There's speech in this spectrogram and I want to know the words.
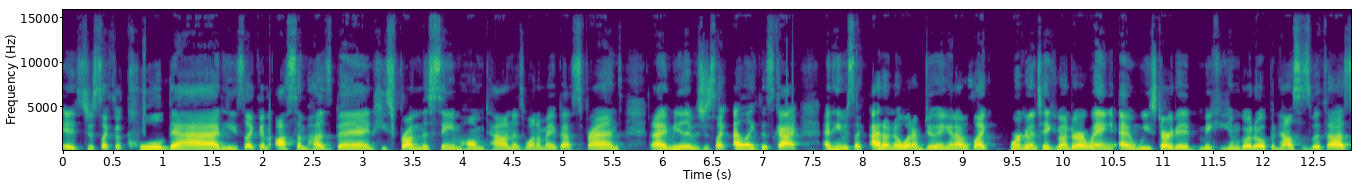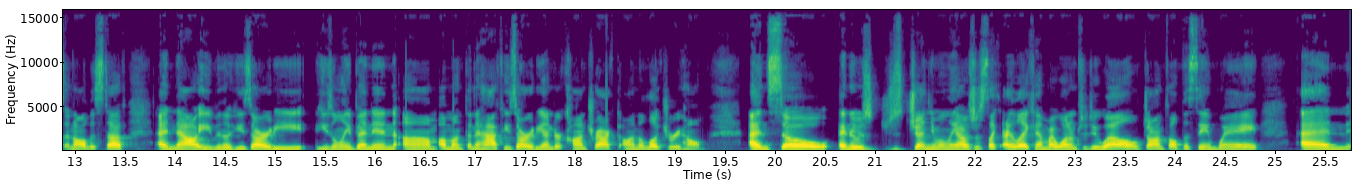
is just like a cool dad he's like an awesome husband he's from the same hometown as one of my best friends and i immediately was just like i like this guy and he was like i don't know what i'm doing and i was like we're going to take you under our wing and we started making him go to open houses with us and all this stuff and now even though he's already he's only been in um, a month and a half he's already under contract on a luxury home and so and it was just genuinely i was just like i like him i want him to do well john felt the same way and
